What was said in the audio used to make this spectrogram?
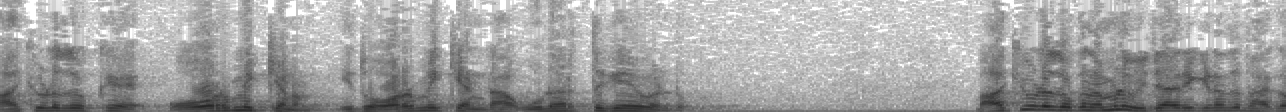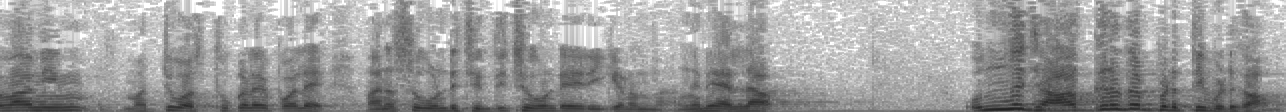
ബാക്കിയുള്ളതൊക്കെ ഓർമ്മിക്കണം. ഇത് ഓർമ്മിക്കേണ്ട ഉണർത്തുകയേ വേണ്ടു. ബാക്കിയുള്ളതൊക്കെ നമ്മൾ വിചാരിക്കുന്നത് ഭഗവാനെയും മറ്റു വസ്തുക്കളെ പോലെ മനസ്സുകൊണ്ട് ചിന്തിച്ചുകൊണ്ടേയിരിക്കണം. അങ്ങനെയല്ല. ഒന്ന് ജാഗ്രതപ്പെടുത്തി വിടുക.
